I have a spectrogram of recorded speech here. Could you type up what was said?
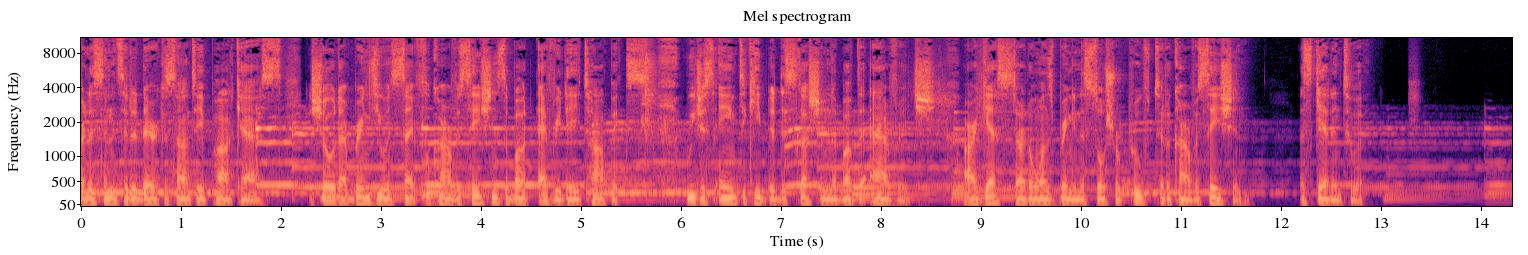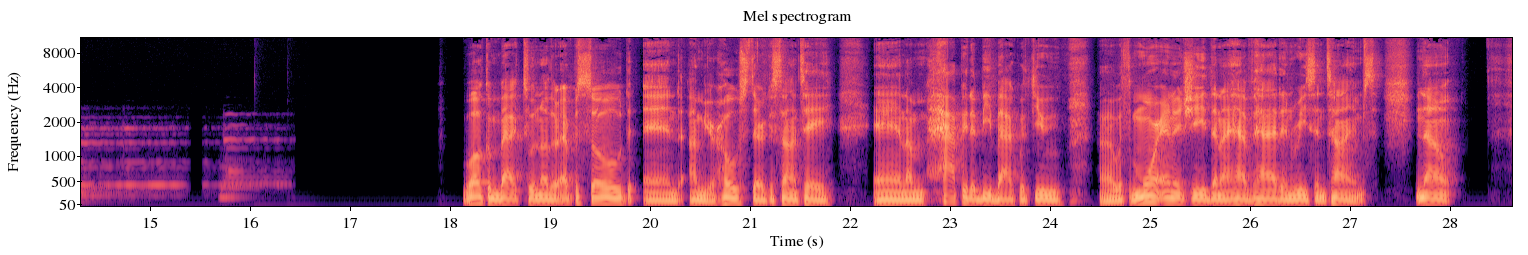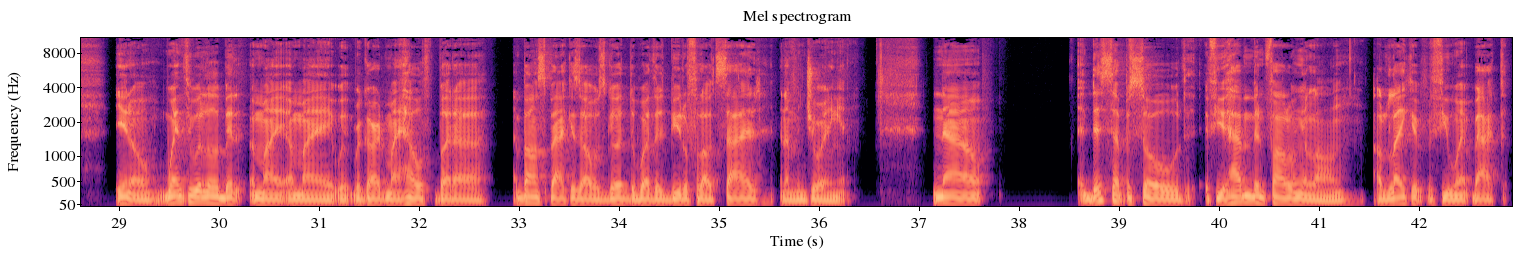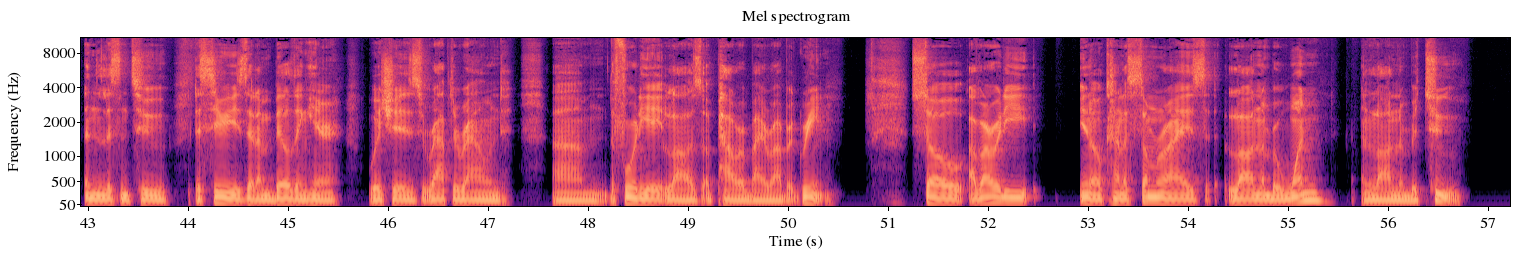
are listening to the Derek Asante podcast, the show that brings you insightful conversations about everyday topics. We just aim to keep the discussion above the average. Our guests are the ones bringing the social proof to the conversation. Let's get into it. Welcome back to another episode, and I'm your host, Derek Asante, and I'm happy to be back with you uh, with more energy than I have had in recent times. Now, you know, went through a little bit of my of my with regard to my health, but uh, a bounce back is always good. The weather is beautiful outside, and I'm enjoying it. Now, this episode, if you haven't been following along, I'd like it if you went back and listened to the series that I'm building here, which is wrapped around um, the 48 Laws of Power by Robert Greene. So I've already, you know, kind of summarized law number one and law number two.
